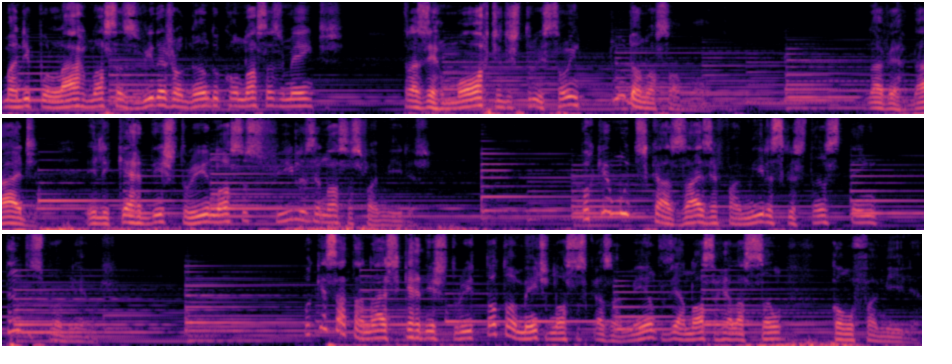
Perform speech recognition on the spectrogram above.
manipular nossas vidas jogando com nossas mentes, trazer morte e destruição em tudo à nossa volta. Na verdade, ele quer destruir nossos filhos e nossas famílias. Por que muitos casais e famílias cristãs têm tantos problemas? Porque Satanás quer destruir totalmente nossos casamentos e a nossa relação como família.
